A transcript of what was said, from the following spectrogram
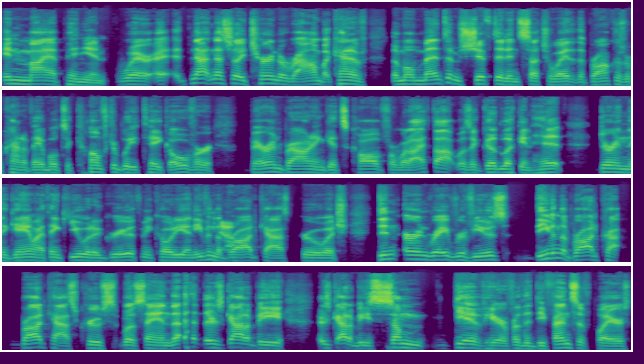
in my opinion, where it eh, not necessarily turned around, but kind of the momentum shifted in such a way that the Broncos were kind of able to comfortably take over. Baron Browning gets called for what I thought was a good looking hit during the game. I think you would agree with me, Cody, and even the yeah. broadcast crew, which didn't earn rave reviews. Even the broadcast broadcast crew was saying that there's got to be there's got to be some give here for the defensive players.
